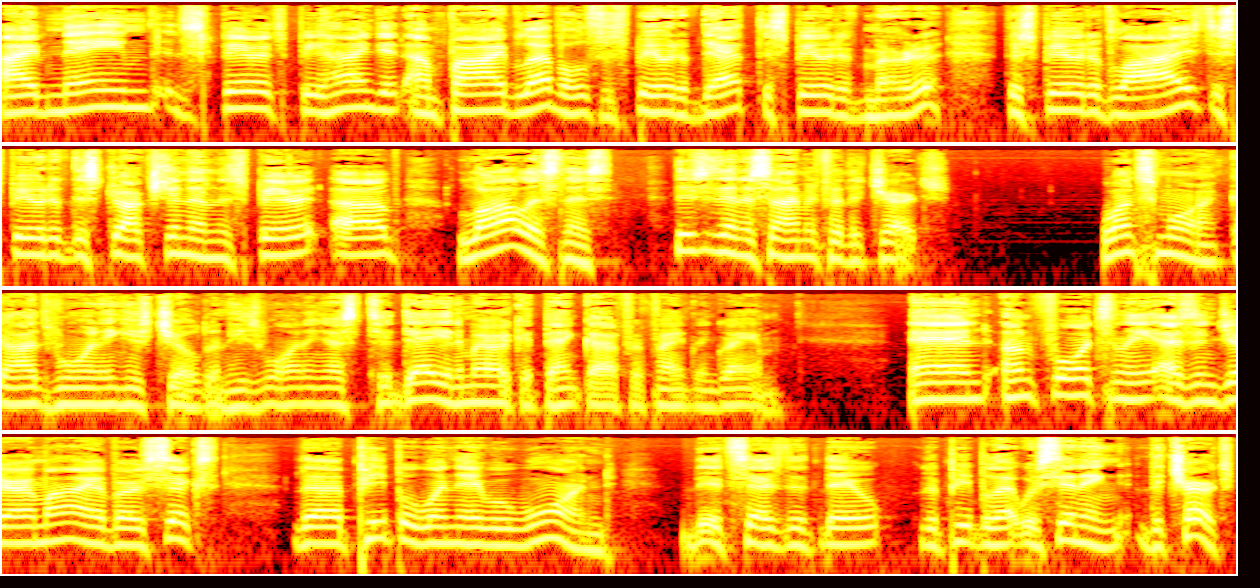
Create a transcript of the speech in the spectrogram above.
I've named the spirits behind it on five levels the spirit of death, the spirit of murder, the spirit of lies, the spirit of destruction, and the spirit of lawlessness. This is an assignment for the church. Once more, God's warning his children. He's warning us today in America. Thank God for Franklin Graham. And unfortunately, as in Jeremiah, verse 6, the people, when they were warned, it says that they, the people that were sinning, the church,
